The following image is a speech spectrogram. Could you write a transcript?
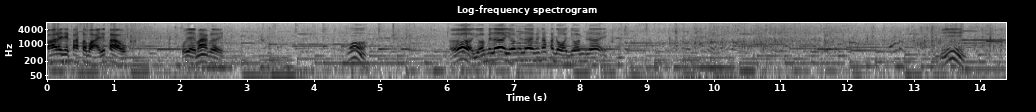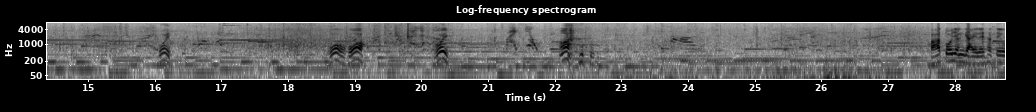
ปลาอะไรในปลาสวายหรือเปล่า ตัวใหญ่มากเลยโอ้เออโยนไปเลยโยนไปเลย ไม่ต้องกระโดดโยนไปเลยอืม โอ้ยโอ้โหโอ้ยอ๋อปลาตัวยังใหญ่เลยสติว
